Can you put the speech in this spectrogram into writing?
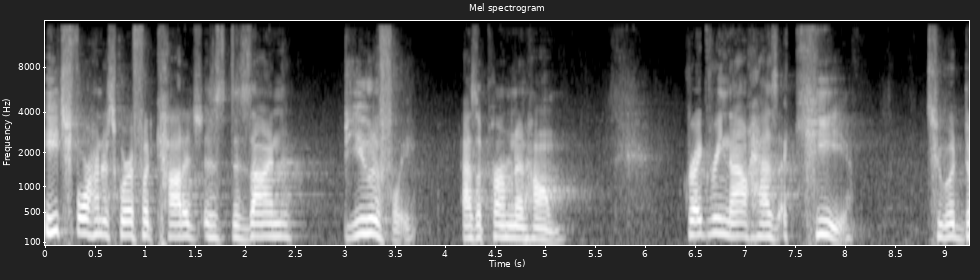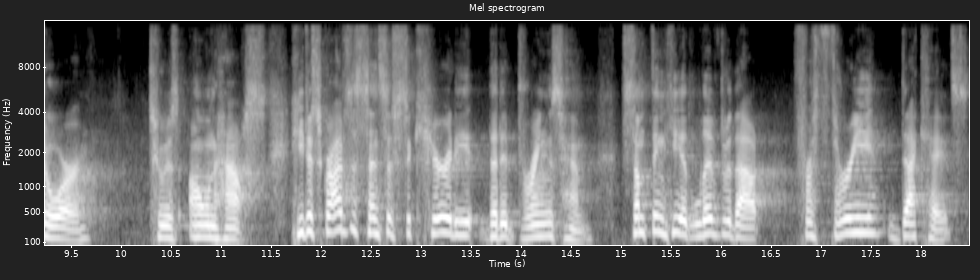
Each 400 square foot cottage is designed beautifully as a permanent home. Gregory now has a key to a door to his own house. He describes a sense of security that it brings him, something he had lived without for three decades.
